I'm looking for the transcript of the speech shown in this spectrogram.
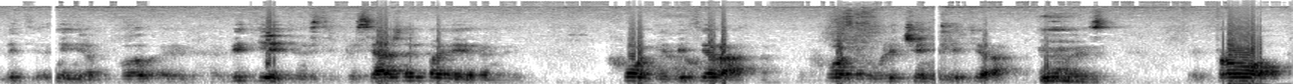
вид, не, не, вид деятельности присяжный поверенный, хобби литератор, хобби увлечение литератора. То есть про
